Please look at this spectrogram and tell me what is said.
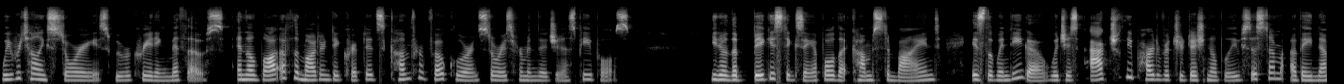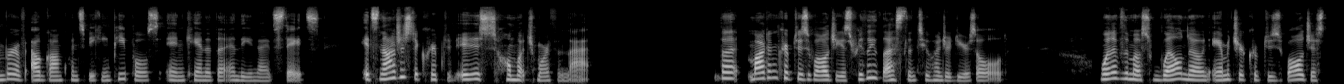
we were telling stories, we were creating mythos, and a lot of the modern day cryptids come from folklore and stories from indigenous peoples. You know, the biggest example that comes to mind is the Wendigo, which is actually part of a traditional belief system of a number of Algonquin speaking peoples in Canada and the United States. It's not just a cryptid, it is so much more than that. But modern cryptozoology is really less than 200 years old. One of the most well known amateur cryptozoologists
